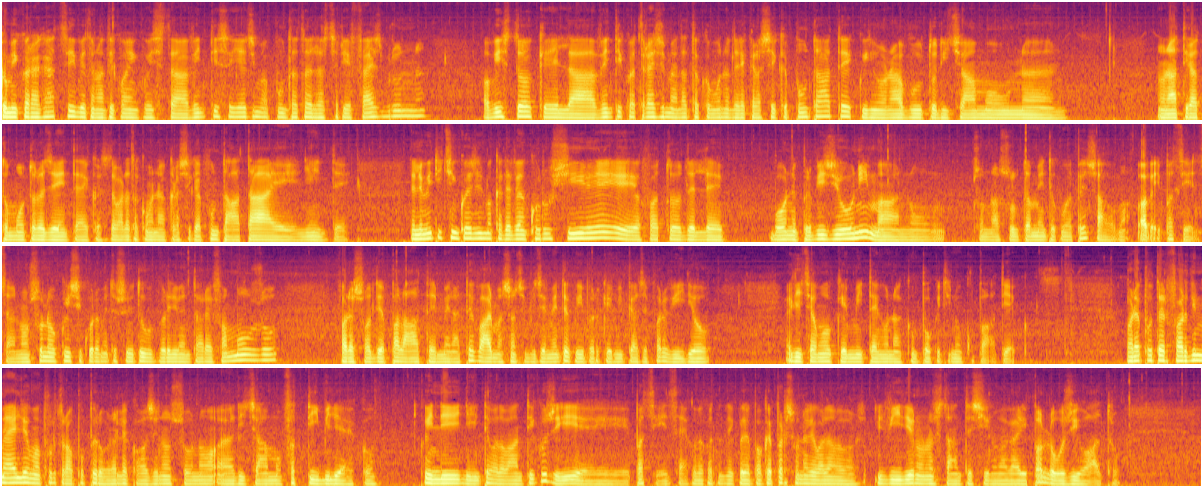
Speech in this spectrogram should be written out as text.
Eccomi qua ragazzi, bentornati qua in questa 26esima puntata della serie Fesbrun Ho visto che la 24esima è andata come una delle classiche puntate, quindi non ha avuto diciamo un... Eh, non ha attirato molto la gente, ecco, è stata guardata come una classica puntata e niente. Nella 25esima che deve ancora uscire ho fatto delle buone previsioni ma non sono assolutamente come pensavo Ma vabbè, pazienza, non sono qui sicuramente su YouTube per diventare famoso fare soldi a palate e menate varie ma sono semplicemente qui perché mi piace fare video e diciamo che mi tengono anche un pochettino occupati ecco. Vorrei poter far di meglio ma purtroppo per ora le cose non sono eh, diciamo fattibili ecco. Quindi niente vado avanti così e pazienza ecco per di quelle poche persone che guardano il video nonostante siano magari pallosi o altro.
